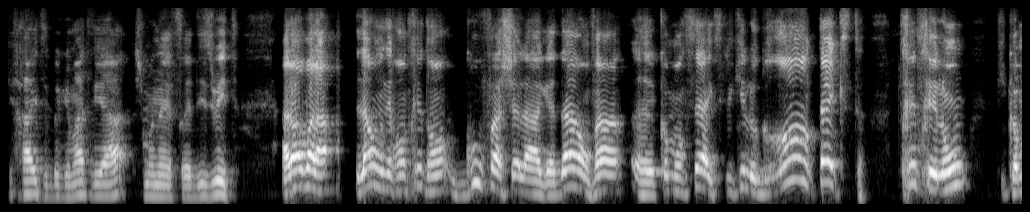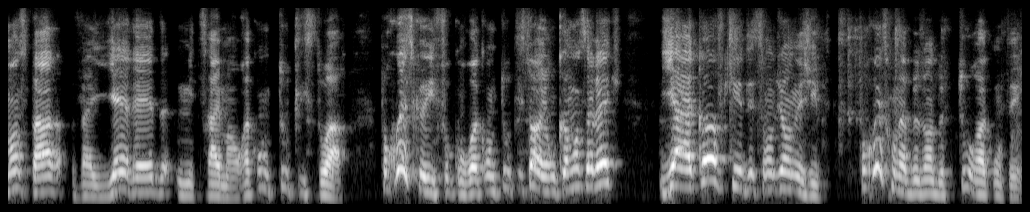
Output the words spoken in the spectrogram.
Chai, c'est Begematria, Shmona serait 18. Alors voilà, là on est rentré dans Goufa Shala Agada. On va euh, commencer à expliquer le grand texte, très très long, qui commence par Vayered Mitzrayim. On raconte toute l'histoire. Pourquoi est-ce qu'il faut qu'on raconte toute l'histoire? Et on commence avec Yaakov qui est descendu en Égypte. Pourquoi est-ce qu'on a besoin de tout raconter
